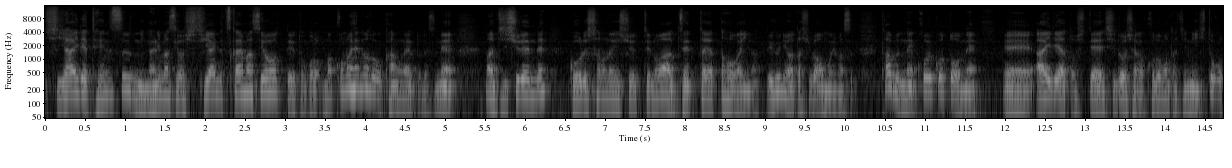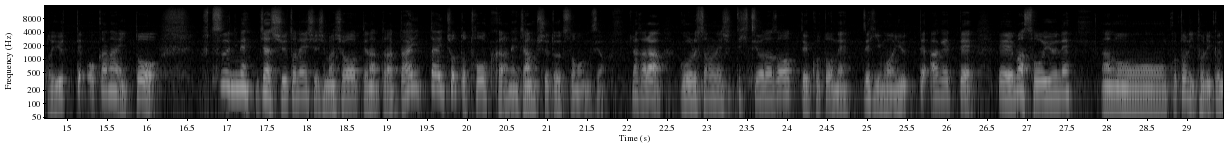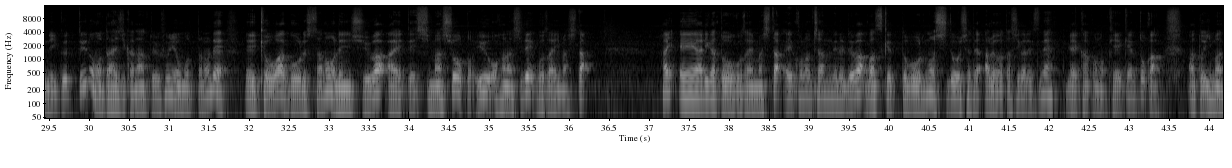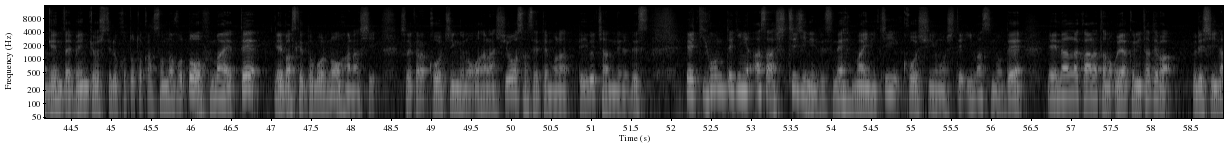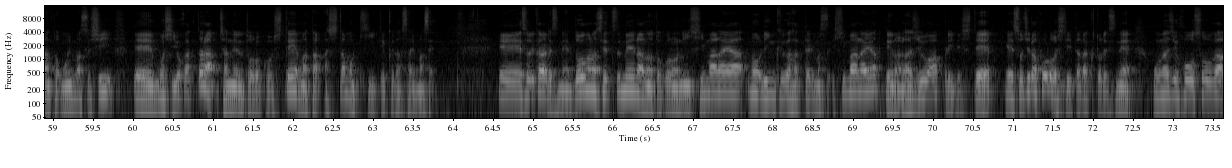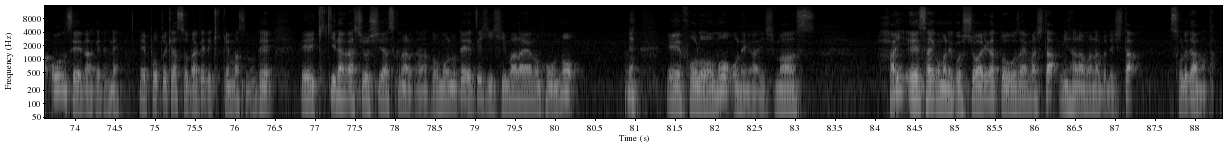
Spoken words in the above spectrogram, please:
試合で点数になりますよ、試合で使えますよっていうところ、まあ、この辺のところを考えるとですね、まあ、自主練でゴール下の練習っていうのは絶対やった方がいいなっていうふうに私は思います。多分ね、こういうことをね、えーアイデアとして指導者が子どもたちに一言言っておかないと、普通にねじゃあシュート練習しましょうってなったら大体ちょっと遠くからねジャンプシュート打つと思うんですよだからゴール下の練習って必要だぞっていうことをねぜひもう言ってあげて、えー、まあそういうねあのー、ことに取り組んでいくっていうのも大事かなというふうに思ったので、えー、今日はゴール下の練習はあえてしましょうというお話でございました。はい、えー、ありがとうございました、えー、このチャンネルではバスケットボールの指導者である私がですね、え、過去の経験とか、あと今現在勉強していることとか、そんなことを踏まえて、え、バスケットボールのお話、それからコーチングのお話をさせてもらっているチャンネルです。え基本的に朝7時にですね、毎日更新をしていますので、え何らかあなたのお役に立てば嬉しいなと思いますし、えもしよかったらチャンネル登録をして、また明日も聞いてくださいませ。えー、それからですね動画の説明欄のところにヒマラヤのリンクが貼ってあります。ヒマラヤっていうのはラジオアプリでして、えー、そちらフォローしていただくとですね同じ放送が音声だけでね、えー、ポッドキャストだけで聞けますので、え聞き流しをしやすくなるかなと思うので、ぜひヒマラヤの方の、ねえフォローもお願いします。はい、え最後までご視聴ありがとうございました。三原学でした。それではまた。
